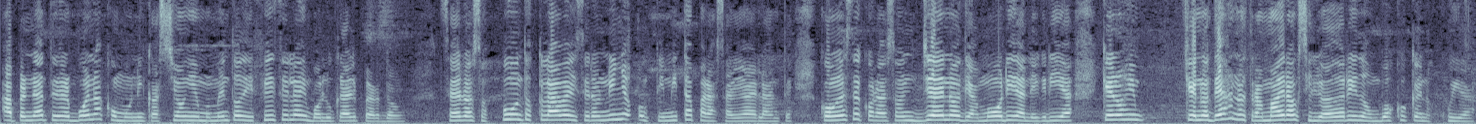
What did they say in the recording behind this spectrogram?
aprender a tener buena comunicación y en momentos difíciles involucrar el perdón ser esos puntos clave y ser un niño optimista para salir adelante, con ese corazón lleno de amor y de alegría que nos, que nos deja nuestra Madre Auxiliadora y Don Bosco que nos cuida.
